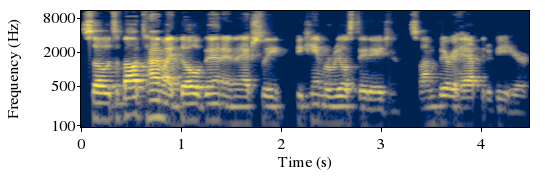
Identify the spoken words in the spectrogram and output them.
So it's about time I dove in and actually became a real estate agent. So I'm very happy to be here.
